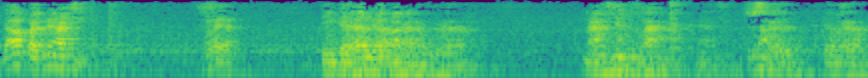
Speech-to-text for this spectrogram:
nggak apa, itu ngaji. Susah ya. Tiga hari nggak makan Abu Hurairah. Ngaji itu kan? Ngaji. Susah nggak? Jam sekarang.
